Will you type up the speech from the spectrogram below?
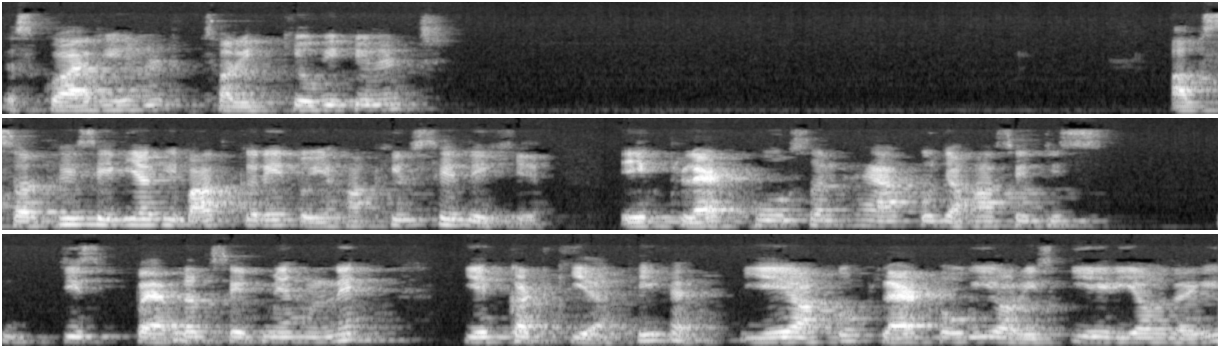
Square unit sorry cubic unit अब सरफेस एरिया की बात करें तो यहाँ फिर से देखिए, एक फ्लैट पोर्शन है आपको जहाँ से जिस जिस पैरल शेप में हमने ये कट किया, ठीक है? ये आपको फ्लैट होगी और इसकी एरिया हो जाएगी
